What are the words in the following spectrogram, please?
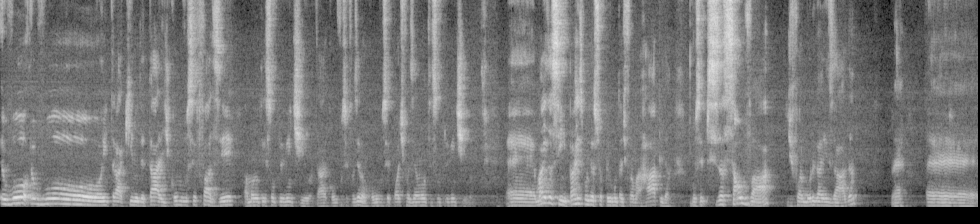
eu vou, eu vou entrar aqui no detalhe de como você fazer a manutenção preventiva, tá? Como você fazer não, como você pode fazer a manutenção preventiva. É, mas assim, para responder a sua pergunta de forma rápida, você precisa salvar de forma organizada, né? é,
